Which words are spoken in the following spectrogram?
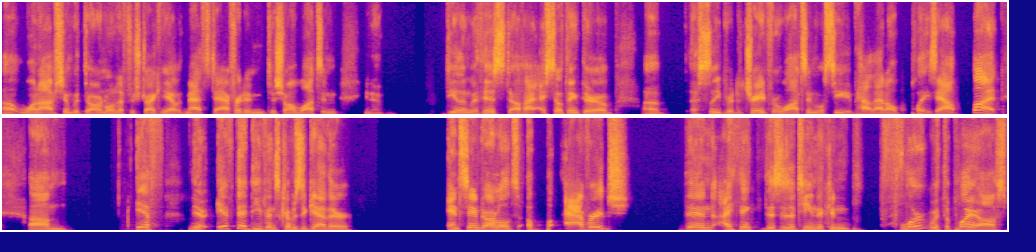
uh, one option with Darnold after striking out with Matt Stafford and Deshaun Watson. You know, dealing with his stuff. I, I still think they're a, a, a, sleeper to trade for Watson. We'll see how that all plays out, but um, if you know if that defense comes together and Sam Darnold's average, then I think this is a team that can flirt with the playoffs.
